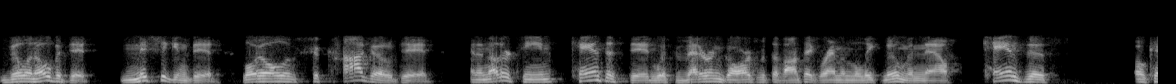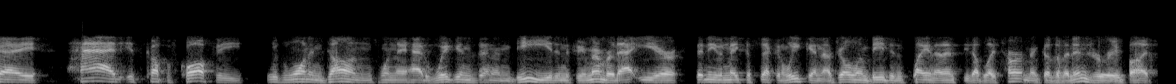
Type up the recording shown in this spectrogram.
Villanova did. Michigan did. Loyola of Chicago did. And another team, Kansas did, with veteran guards with Devonte Graham and Malik Newman. Now, Kansas, okay, had its cup of coffee with one and dones when they had Wiggins and Embiid. And if you remember that year, didn't even make the second weekend. Now Joel Embiid didn't play in that NCAA tournament because of an injury, but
